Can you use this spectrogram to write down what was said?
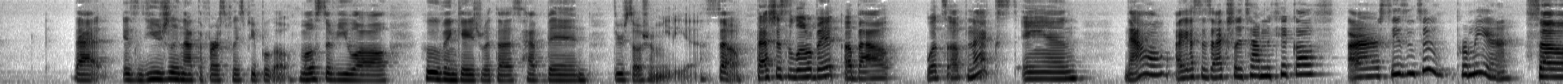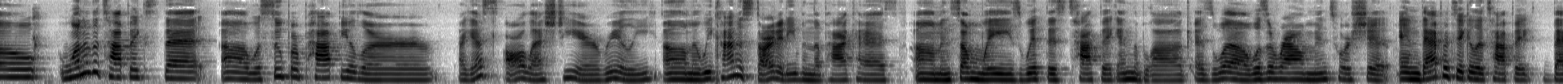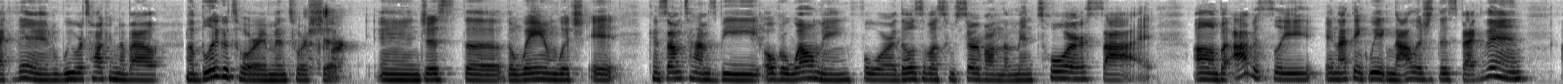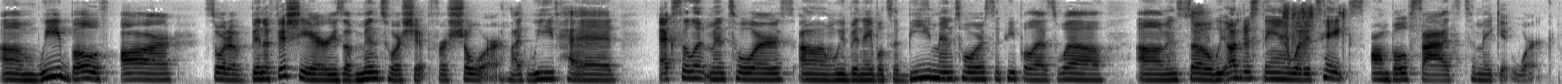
that is usually not the first place people go. Most of you all who've engaged with us have been through social media. So that's just a little bit about what's up next. And now I guess it's actually time to kick off our season two premiere. So, one of the topics that uh, was super popular, I guess, all last year, really, um, and we kind of started even the podcast um, in some ways with this topic and the blog as well, was around mentorship. And that particular topic back then, we were talking about obligatory mentorship and just the the way in which it can sometimes be overwhelming for those of us who serve on the mentor side. Um, but obviously, and I think we acknowledged this back then, um, we both are sort of beneficiaries of mentorship for sure. Like we've had excellent mentors. Um, we've been able to be mentors to people as well. Um, and so we understand what it takes on both sides to make it work.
